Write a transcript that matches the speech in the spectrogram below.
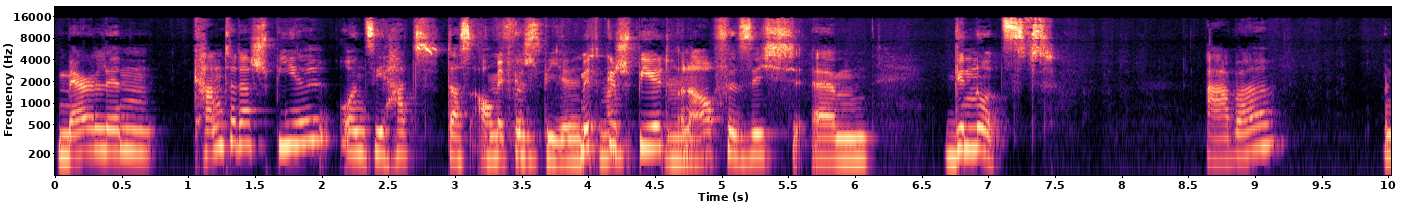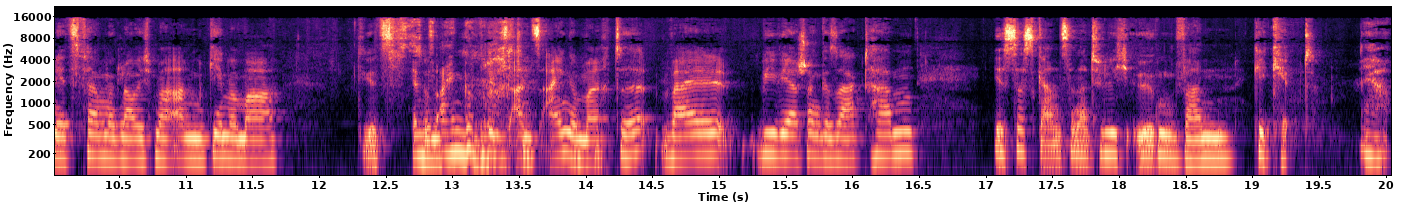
Marilyn kannte das Spiel und sie hat das auch mitgespielt, mitgespielt ne? und mhm. auch für sich ähm, genutzt. Aber, und jetzt fangen wir, glaube ich, mal an, gehen wir mal jetzt ins, zum, Eingemachte. Ins, ans Eingemachte, weil, wie wir ja schon gesagt haben, ist das Ganze natürlich irgendwann gekippt. Ja,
